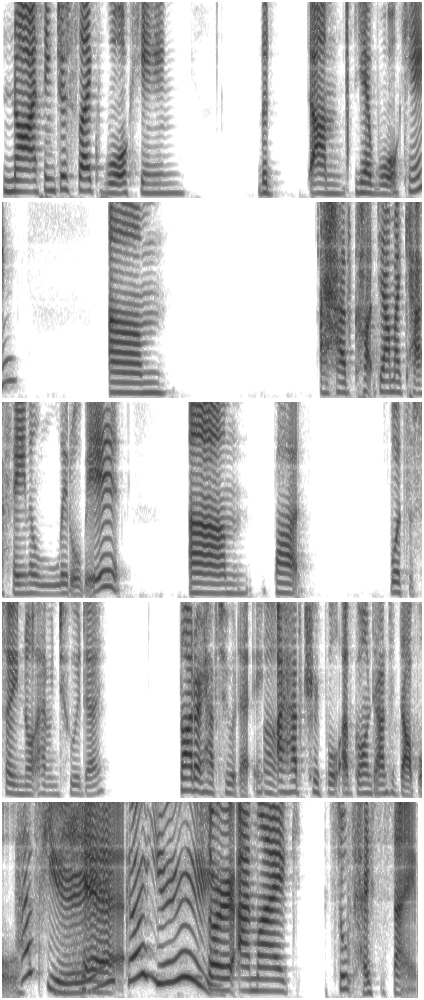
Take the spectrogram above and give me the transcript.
no, I think just like walking um, yeah, walking. Um, I have cut down my caffeine a little bit. Um, but What's it? So you're not having two a day? I don't have two a day. Oh. I have triple. I've gone down to double. Have you? Yeah. Go you. So I'm like, it still tastes the same.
